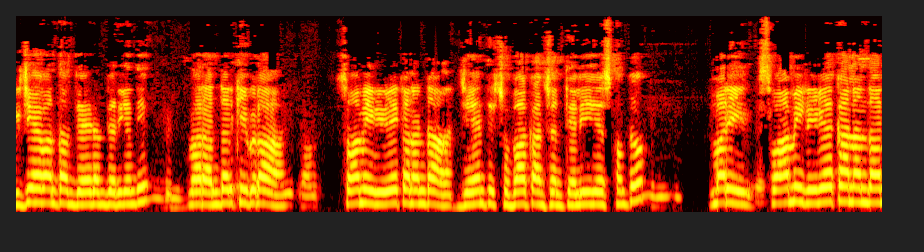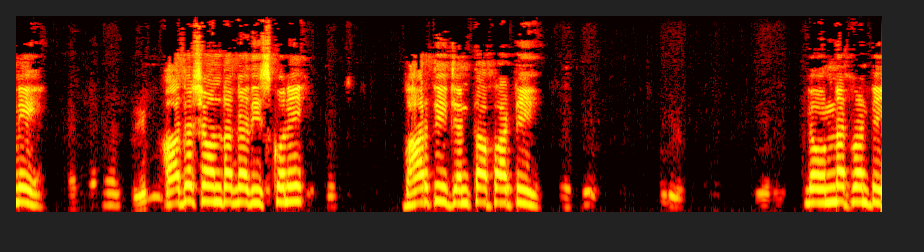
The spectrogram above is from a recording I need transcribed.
విజయవంతం చేయడం జరిగింది. వారందరికీ కూడా స్వామి వివేకానంద జయంతి శుభాకాంక్షలు తెలియజేసుకుంటూ మరి స్వామి వివేకానందాన్ని ఆదర్శవంతంగా తీసుకొని భారతీయ జనతా పార్టీ లో ఉన్నటువంటి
